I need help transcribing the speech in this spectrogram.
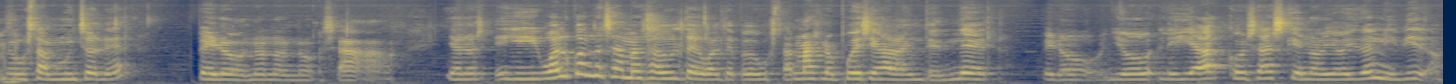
Me gusta mucho leer, pero no, no, no. O sea, ya los- igual cuando seas más adulta igual te puede gustar más, lo puedes llegar a entender. Pero yo leía cosas que no había oído en mi vida.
